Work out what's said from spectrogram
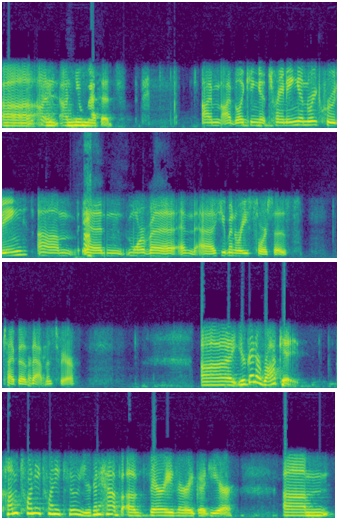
uh, okay. on, on new methods. I'm I'm looking at training and recruiting, um, ah. and more of a, an, a human resources type of Perfect. atmosphere. Uh, you're going to rock it come 2022, you're going to have a very, very good year. Um,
